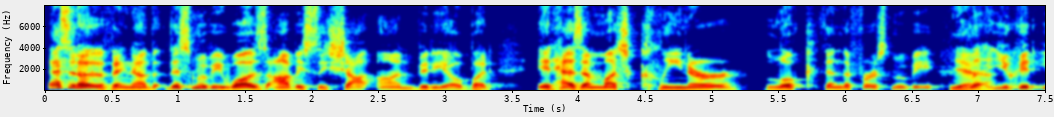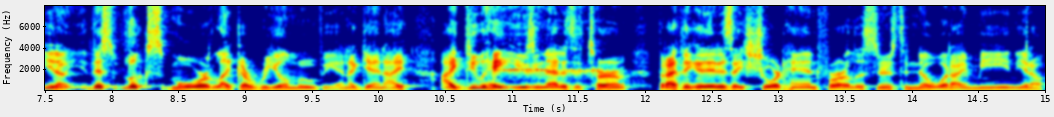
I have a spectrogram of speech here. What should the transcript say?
That's another thing. Now, th- this movie was obviously shot on video, but it has a much cleaner look than the first movie. Yeah. you could, you know, this looks more like a real movie. And again, I I do hate using that as a term, but I think it is a shorthand for our listeners to know what I mean. You know,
